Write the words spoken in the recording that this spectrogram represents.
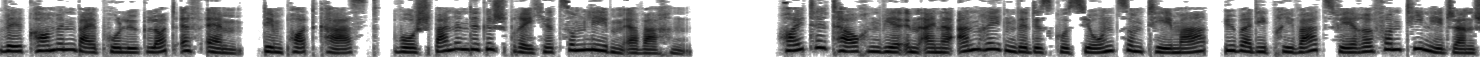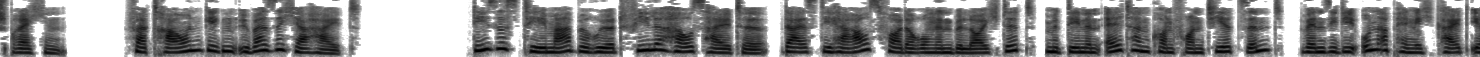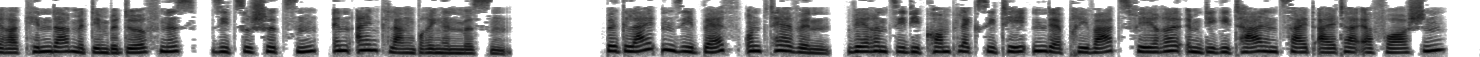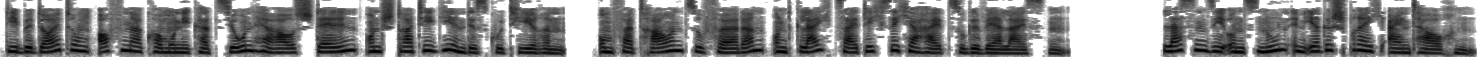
Willkommen bei Polyglot FM, dem Podcast, wo spannende Gespräche zum Leben erwachen. Heute tauchen wir in eine anregende Diskussion zum Thema, über die Privatsphäre von Teenagern sprechen. Vertrauen gegenüber Sicherheit. Dieses Thema berührt viele Haushalte, da es die Herausforderungen beleuchtet, mit denen Eltern konfrontiert sind, wenn sie die Unabhängigkeit ihrer Kinder mit dem Bedürfnis, sie zu schützen, in Einklang bringen müssen. Begleiten Sie Beth und Tevin, während sie die Komplexitäten der Privatsphäre im digitalen Zeitalter erforschen, die Bedeutung offener Kommunikation herausstellen und Strategien diskutieren, um Vertrauen zu fördern und gleichzeitig Sicherheit zu gewährleisten. Lassen Sie uns nun in Ihr Gespräch eintauchen.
